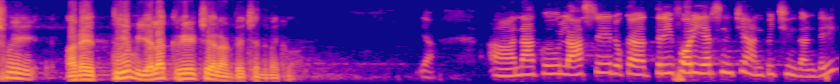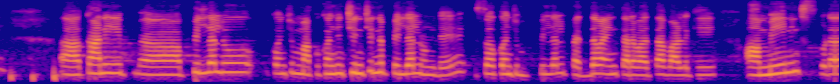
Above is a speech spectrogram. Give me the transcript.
లక్ష్మి అనే థీమ్ ఎలా క్రియేట్ చేయాలనిపించింది మీకు? నాకు లాస్ట్ ఇయర్ ఒక త్రీ ఫోర్ ఇయర్స్ నుంచి అనిపించిందండి. కానీ పిల్లలు కొంచెం మాకు కొంచెం చిన్న చిన్న పిల్లలు ఉండే సో కొంచెం పిల్లలు పెద్దవైన తర్వాత వాళ్ళకి ఆ మీనింగ్స్ కూడా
